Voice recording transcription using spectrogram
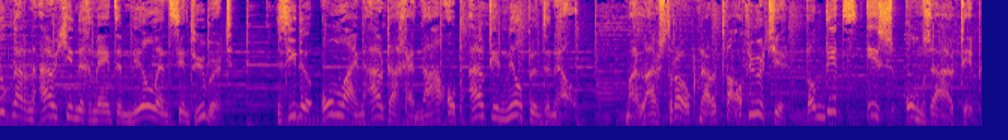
zoek naar een uitje in de gemeente Mil en Sint-Hubert? Zie de online uitagenda op uitinmil.nl. Maar luister ook naar het 12 uurtje, want dit is onze uittip.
